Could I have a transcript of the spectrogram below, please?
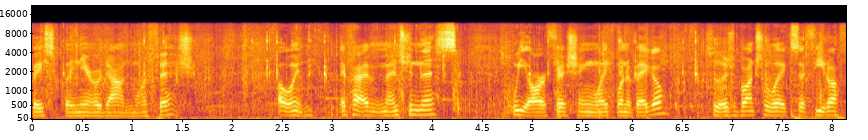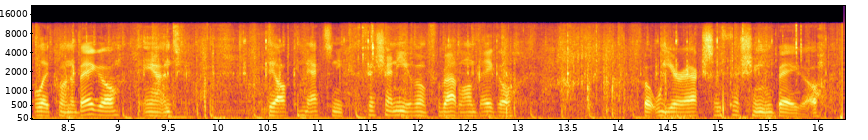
basically narrow down more fish. Oh, and if I haven't mentioned this, we are fishing Lake Winnebago. So there's a bunch of lakes that feed off of Lake Winnebago and they all connect and you can fish any of them for Battle on Bago. But we are actually fishing Bago.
